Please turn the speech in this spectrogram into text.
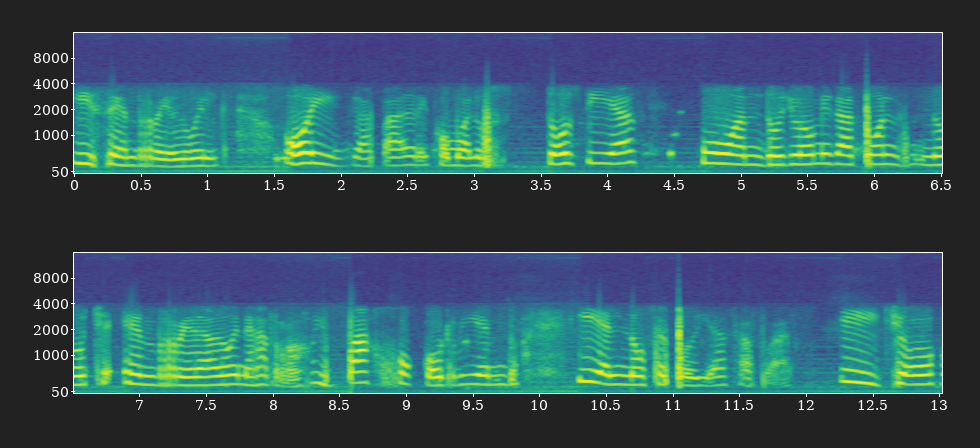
y se enredó el oiga padre como a los dos días cuando yo mi gato noche enredado en arroz y bajo corriendo y él no se podía zafar y yo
